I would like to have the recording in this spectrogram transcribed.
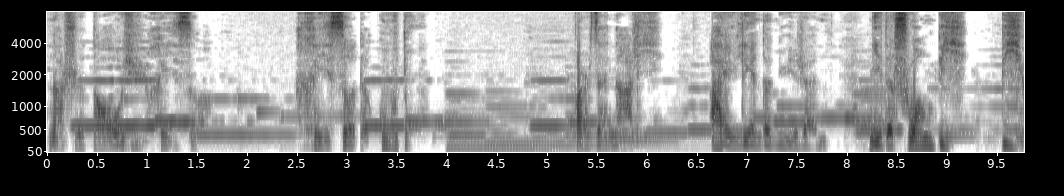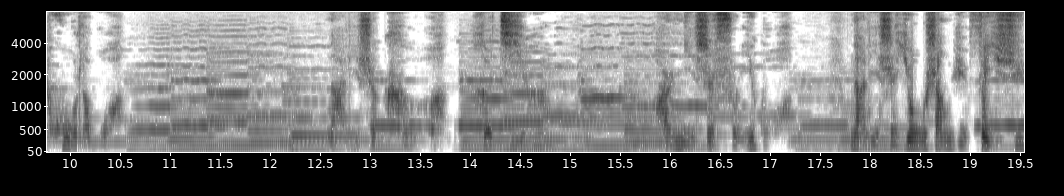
那是岛屿黑色，黑色的孤独。而在那里，爱恋的女人，你的双臂庇护了我。那里是渴和饥饿，而你是水果。那里是忧伤与废墟，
